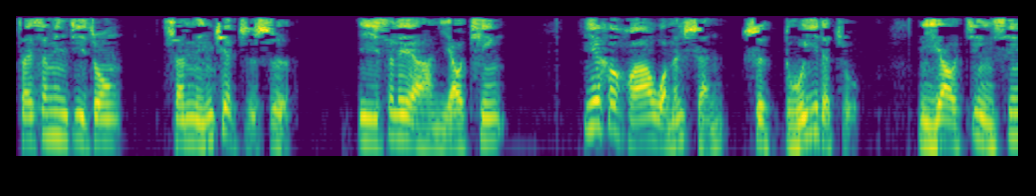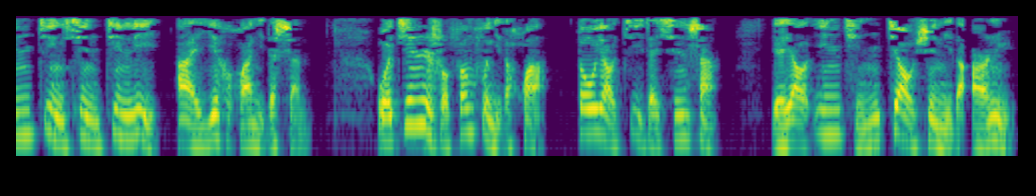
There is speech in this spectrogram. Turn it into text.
在生命记中，神明确指示以色列啊，你要听耶和华我们神是独一的主，你要尽心、尽性、尽力爱耶和华你的神。我今日所吩咐你的话，都要记在心上。也要殷勤教训你的儿女，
